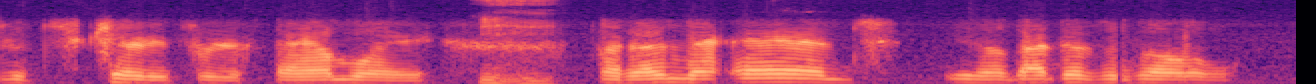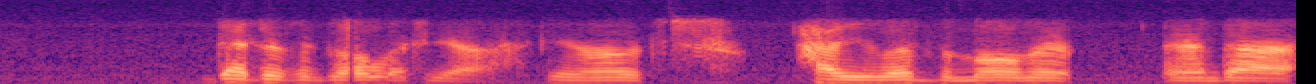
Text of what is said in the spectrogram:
because it's security for your family. But in the end, you know, that doesn't go. That doesn't go with you. You know, it's how you live the moment and uh,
